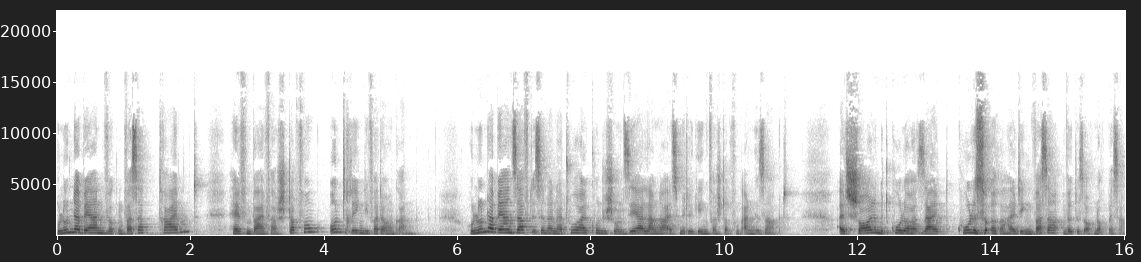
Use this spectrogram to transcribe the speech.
Holunderbeeren wirken wassertreibend, helfen bei Verstopfung und regen die Verdauung an. Holunderbeerensaft ist in der Naturheilkunde schon sehr lange als Mittel gegen Verstopfung angesagt. Als Schorle mit kohlensäurehaltigem Wasser wirkt es auch noch besser.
